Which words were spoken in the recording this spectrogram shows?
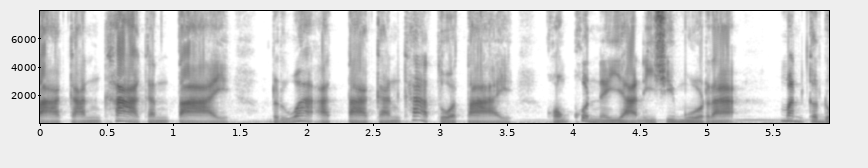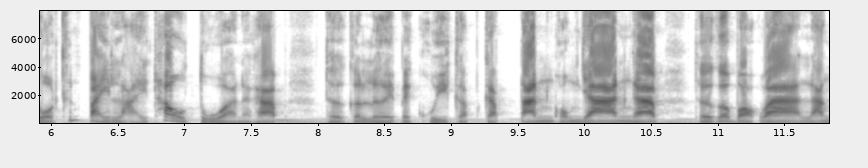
ตราการฆ่ากันตาย หรือว่าอัตราการฆ่าตัวตายของคนในยานอิชิมุระ มันกระโดดขึ้นไปหลายเท่าตัวนะครับ เธอก็เลยไปคุยกับกัปตันของยานครับ เธอก็บอกว่าหลัง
